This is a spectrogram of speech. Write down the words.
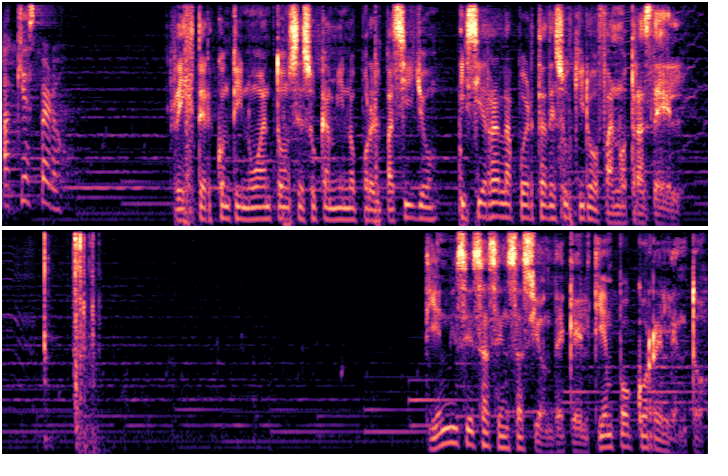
aquí espero. Richter continúa entonces su camino por el pasillo y cierra la puerta de su quirófano tras de él. Tienes esa sensación de que el tiempo corre lento.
